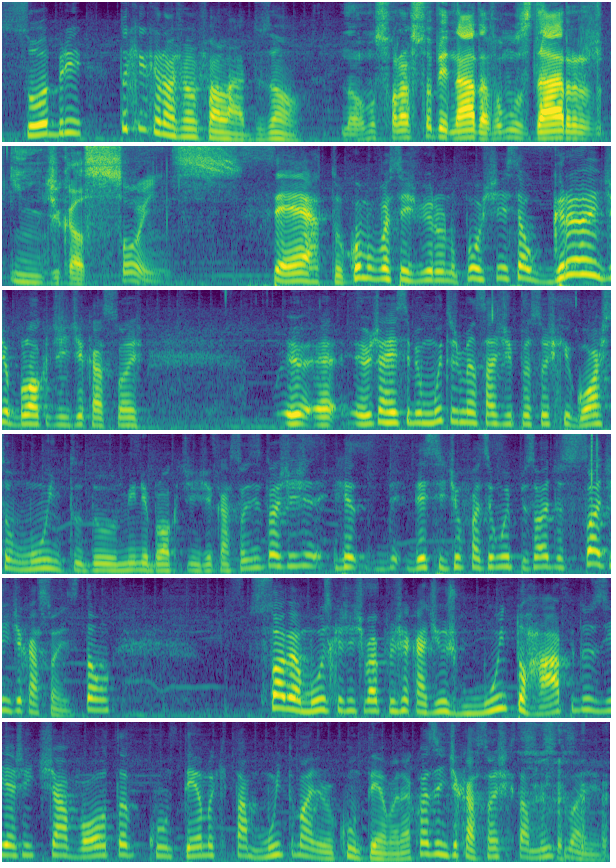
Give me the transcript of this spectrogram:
sobre. Do que, que nós vamos falar, Duzão? Não vamos falar sobre nada, vamos dar indicações. Certo, como vocês viram no post, esse é o grande bloco de indicações. Eu, é, eu já recebi muitas mensagens de pessoas que gostam muito do mini bloco de indicações, então a gente decidiu fazer um episódio só de indicações. Então, sobe a música, a gente vai para os recadinhos muito rápidos e a gente já volta com um tema que tá muito maneiro. Com o tema, né? Com as indicações que tá muito maneiro.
